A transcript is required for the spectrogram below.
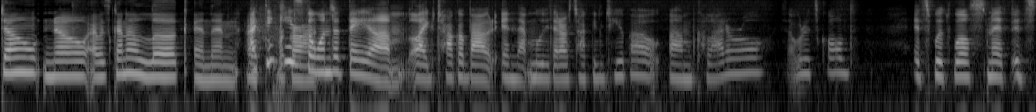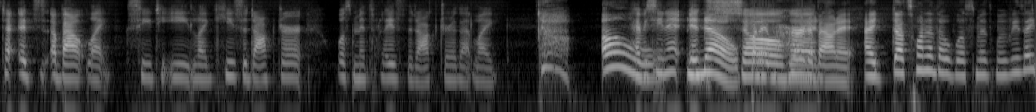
don't know. I was gonna look and then I, I think he's the forgot. one that they um like talk about in that movie that I was talking to you about, um, Collateral. Is that what it's called? It's with Will Smith. It's te- it's about like CTE. Like he's a doctor. Will Smith plays the doctor that like Oh, Have you seen it? It's no, but I've heard good. about it. I that's one of the Will Smith movies I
